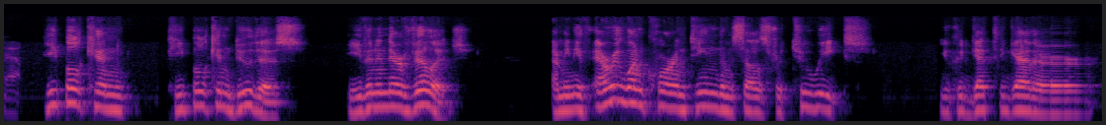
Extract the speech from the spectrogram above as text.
Yeah. people can people can do this even in their village. I mean if everyone quarantined themselves for two weeks you could get together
